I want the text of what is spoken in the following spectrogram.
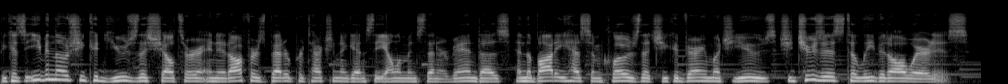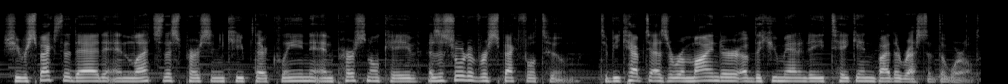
because even though she could use this shelter and it offers better protection against the elements than her van does, and the body has some clothes that she could very much use, she chooses to leave it all where it is. She respects the dead and lets this person keep their clean and personal cave as a sort of respectful tomb, to be kept as a reminder of the humanity taken by the rest of the world.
